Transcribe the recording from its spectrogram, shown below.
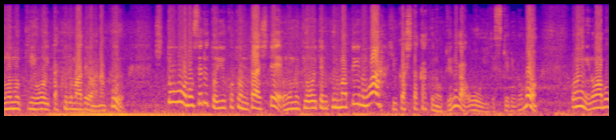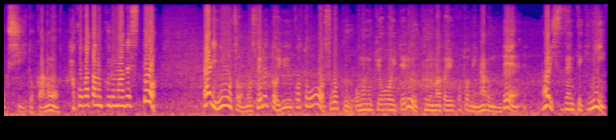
趣を置いた車ではなく、人を乗せるということに対して趣を置いている車というのは床下格納というのが多いですけれども、このようにノアボクシーとかの箱型の車ですと、やはり荷物を乗せるということをすごく趣を置いている車ということになるんで、やはり必然的に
